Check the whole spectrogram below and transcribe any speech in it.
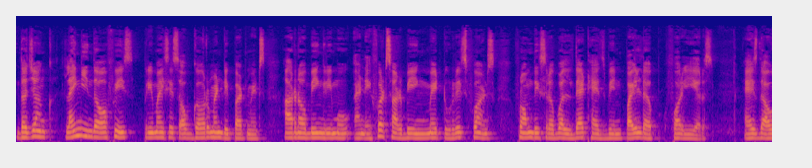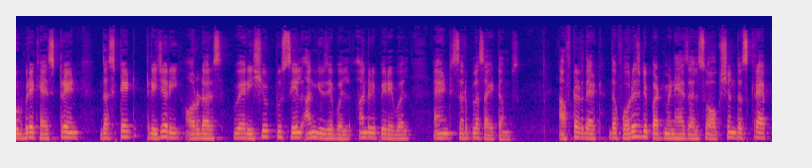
The junk lying in the office premises of government departments are now being removed and efforts are being made to raise funds from this rubble that has been piled up for years. As the outbreak has strained, the state treasury orders were issued to sell unusable, unrepairable, and surplus items. After that, the forest department has also auctioned the scrap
